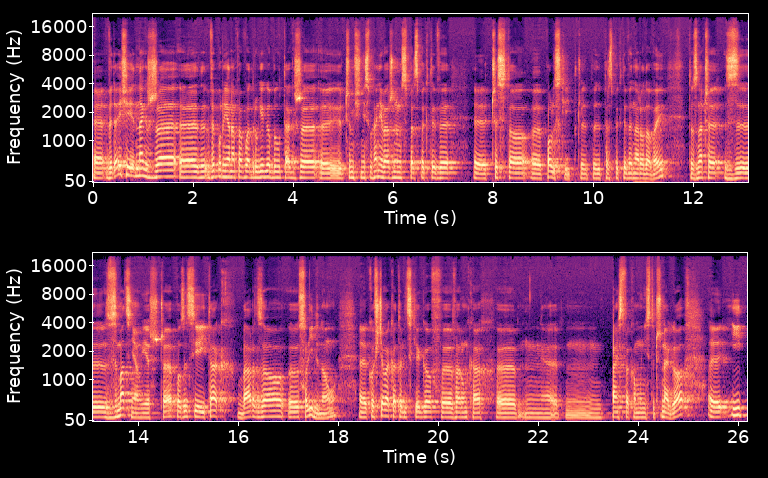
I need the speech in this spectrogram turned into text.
E, wydaje się jednak, że e, wybór Jana Pawła II był także e, czymś niesłychanie ważnym z perspektywy czysto polskiej, czy perspektywy narodowej. To znaczy wzmacniał jeszcze pozycję i tak bardzo solidną Kościoła katolickiego w warunkach państwa komunistycznego i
